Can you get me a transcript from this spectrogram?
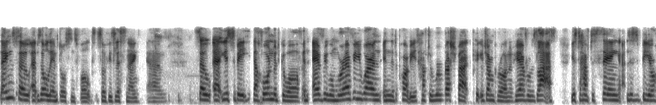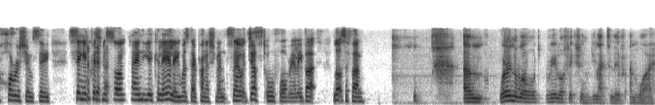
thing. So it was all Liam Dawson's fault. So if he's listening, um, so uh, it used to be the horn would go off, and everyone, wherever you were in, in the department, you'd have to rush back, put your jumper on, and whoever was last used to have to sing. This would be your horror show, Sue. Sing a Christmas song playing the ukulele was their punishment. So just awful, really, but lots of fun. Um, where in the world, real or fiction, would you like to live and why?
